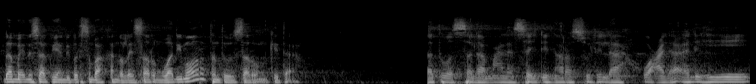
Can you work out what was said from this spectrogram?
Damai Nusaku yang dipersembahkan oleh Sarung Wadimor, tentu sarung kita. Wassalamu ala Sayyidina Rasulillah wa ala alihi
